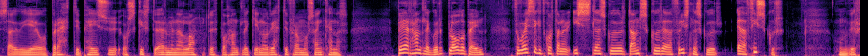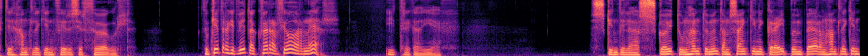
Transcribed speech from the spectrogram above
sagði ég og bretti peysu og skýrtu ermina langt upp á handlegin og rétti fram á sænkennar. Ber handlegur, blóð og bein, þú veist ekki hvort hann er íslenskuður, danskuður eða frísneskuður eða þýskur. Hún virti handlegin fyrir sér þögul. Þú getur ekkit vita hverjar þjóðar hann er, ítrekkaði ég. Skyndilega skaut hún höndum undan sænginni, greip um beran handleikin,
